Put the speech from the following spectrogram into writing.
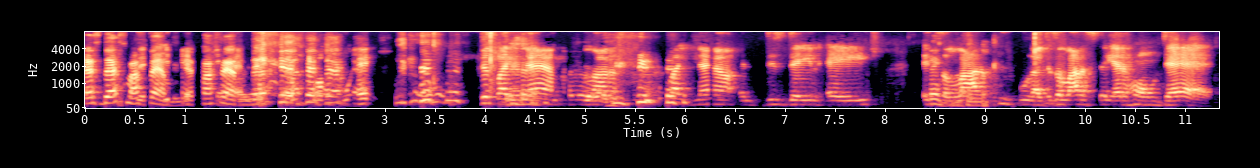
That's that's my family. That's my family. Just like now, a lot of like now in this day and age, it's Thank a lot of people. Like there's a lot of stay-at-home dads.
